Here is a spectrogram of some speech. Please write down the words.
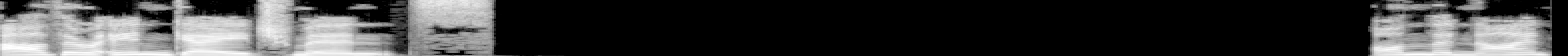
Other engagements On 9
